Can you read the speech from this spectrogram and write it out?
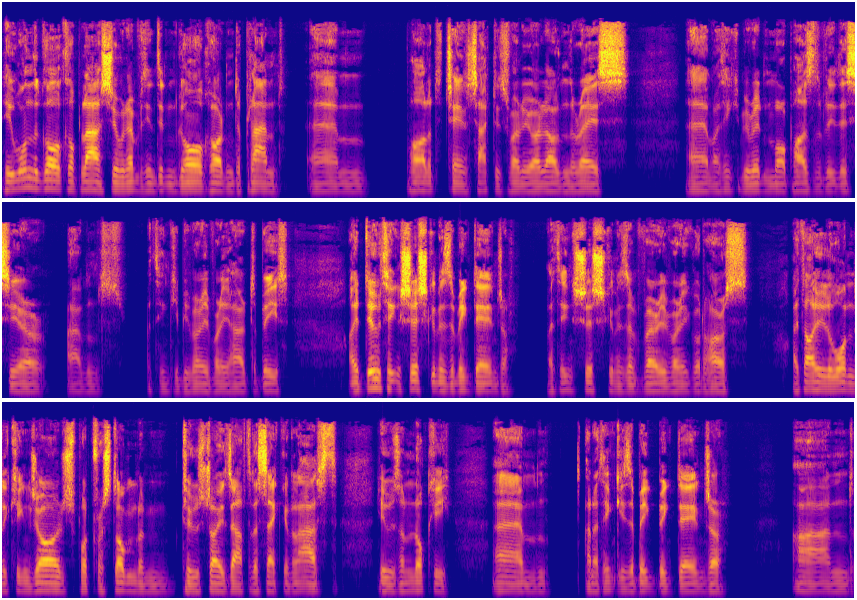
He won the Gold Cup last year when everything didn't go according to plan. Um, Paul had to change tactics very early on in the race. Um, I think he'll be ridden more positively this year, and I think he'd be very, very hard to beat. I do think Shishkin is a big danger. I think Shishkin is a very, very good horse. I thought he'd have won the King George, but for stumbling two strides after the second last, he was unlucky. Um, and I think he's a big, big danger. And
